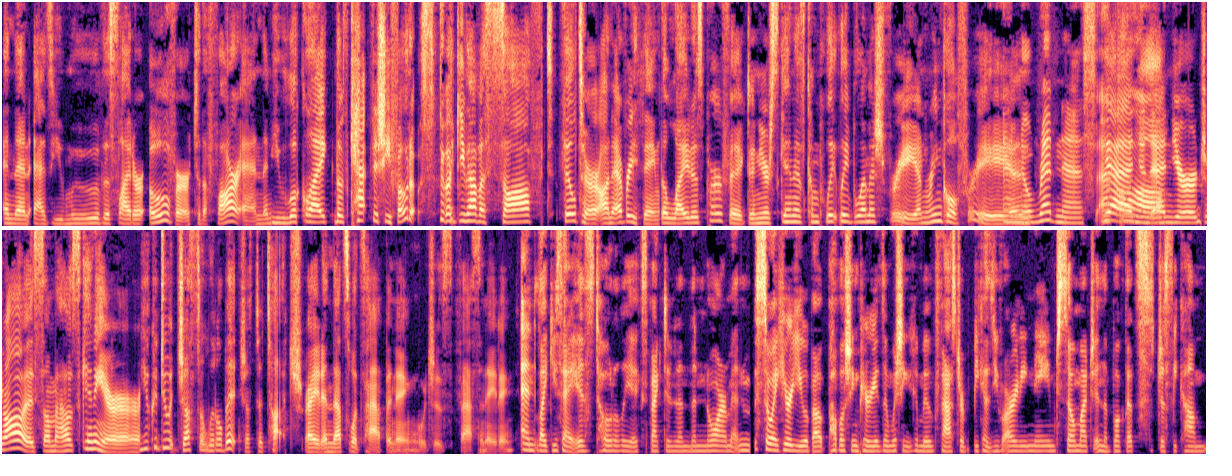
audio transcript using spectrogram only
And then as you move the slider over to the far end, then you look like those catfishy photos. like you have a soft filter on everything. The light is perfect and your skin is completely blemish free and wrinkle free. And, and, no redness. yeah. And, and, your jaw is somehow skinnier. You could do it just a little bit, just a touch, right? And that's what's happening, which is fascinating. And like you say, is totally expected and the norm. And so I hear you about publishing periods and wishing you could move faster because you've already named so much in the book that's just become become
